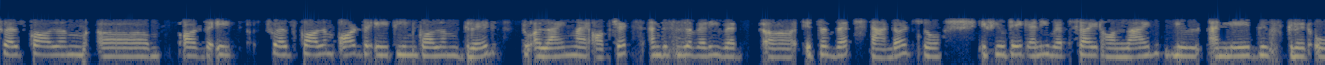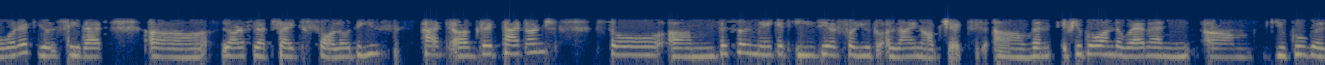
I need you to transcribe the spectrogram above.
12 column um, or the 8, 12 column or the 18 column grid to align my objects and this is a very web uh, it's a web standard. So if you take any website online you'll, and lay this grid over it you'll see that uh, a lot of websites follow these pat, uh, grid patterns. So um, this will make it easier for you to align objects. Uh, when if you go on the web and um, you Google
